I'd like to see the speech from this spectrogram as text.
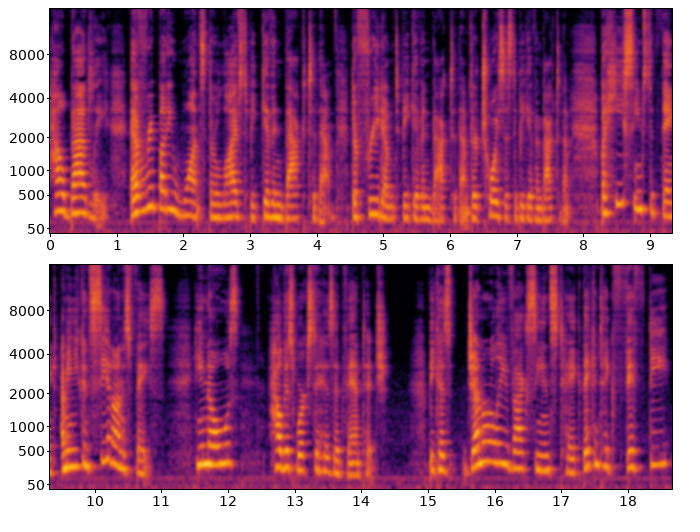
how badly everybody wants their lives to be given back to them, their freedom to be given back to them, their choices to be given back to them. But he seems to think, I mean, you can see it on his face. He knows how this works to his advantage because generally vaccines take they can take 50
